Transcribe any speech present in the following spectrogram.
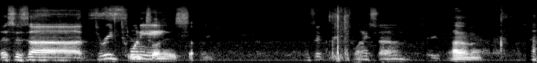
This is uh 328. 327. Is it 327? I don't know.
